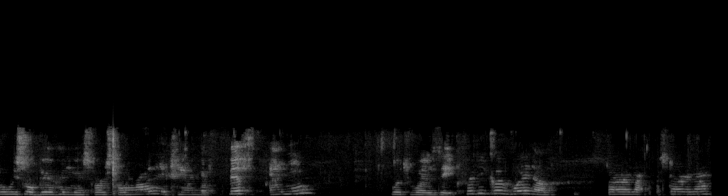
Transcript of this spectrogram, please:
Luis Robert hitting his first home run, it came in the fifth inning, which was a pretty good way to started starting off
